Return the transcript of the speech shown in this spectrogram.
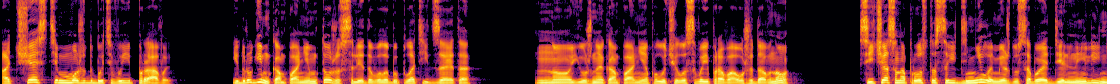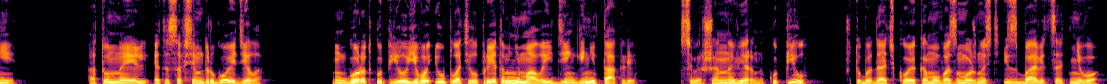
отчасти, может быть, вы и правы. И другим компаниям тоже следовало бы платить за это. Но южная компания получила свои права уже давно. Сейчас она просто соединила между собой отдельные линии. А туннель — это совсем другое дело. Город купил его и уплатил при этом немалые деньги, не так ли? Совершенно верно, купил, чтобы дать кое-кому возможность избавиться от него,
